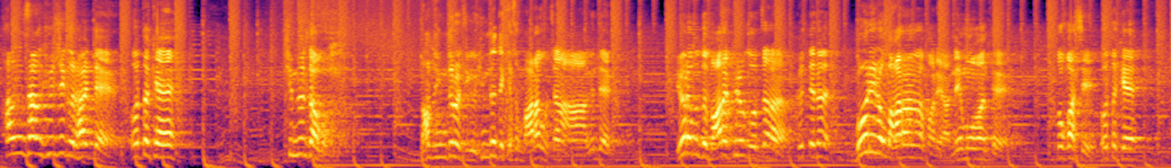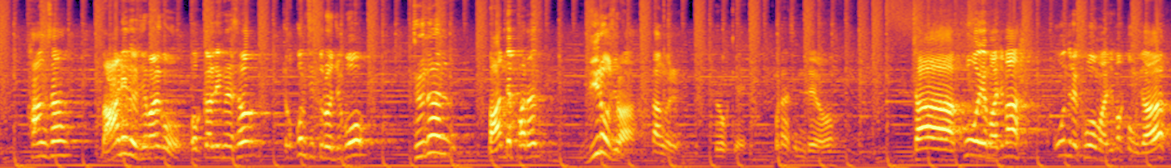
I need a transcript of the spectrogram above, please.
항상 휴식을 할 때 어떻게? 힘들다고. 나도 힘들어 지금. 힘든데 계속 말하고 있잖아. 근데 여러분들 말할 필요가 없잖아. 그때는 머리로 말하란 말이야 내 몸한테 똑같이 어떻게 항상 많이 들지 말고 엇갈리면서 조금씩 들어주고 드는 반대팔은 밀어주라 땅을 이렇게 하시면 돼요 자, 코어의 마지막, 오늘의 코어 마지막 동작.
